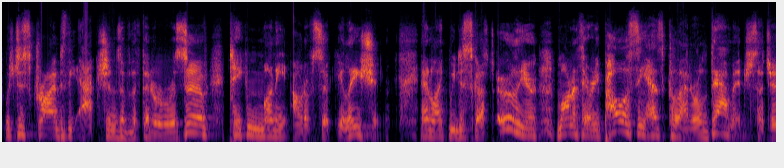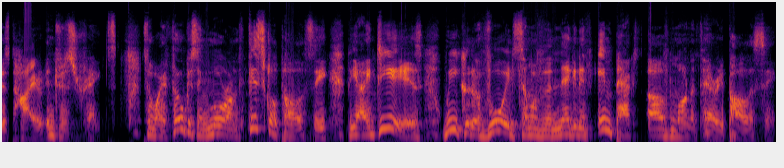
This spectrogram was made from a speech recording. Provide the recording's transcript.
which describes the actions of the Federal Reserve taking money out of circulation. And like we discussed earlier, monetary policy has collateral damage, such as higher interest rates. So by focusing more on fiscal policy, the idea is we could avoid some of the negative impacts of monetary policy.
